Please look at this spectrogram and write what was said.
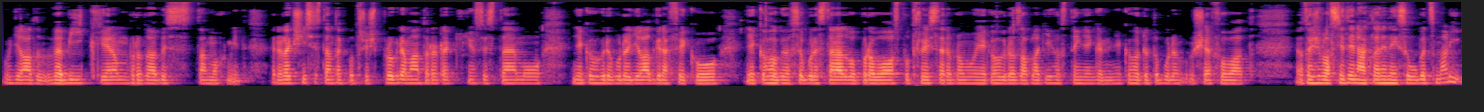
udělat webík jenom proto, abys tam mohl mít redakční systém, tak potřebuješ programátora redakčního systému, někoho, kdo bude dělat grafiku, někoho, kdo se bude starat o provoz, potřebuješ servermu, někoho, kdo zaplatí hosting, někoho, kdo to bude šéfovat. Jo, takže vlastně ty náklady nejsou vůbec malý.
